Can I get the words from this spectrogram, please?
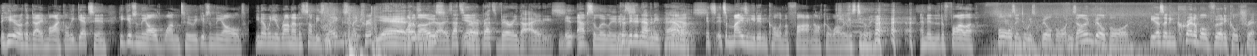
the hero of the day, Michael, he gets in. He gives him the old one-two. He gives him the old, you know, when you run under somebody's legs and they trip. Yeah, one of those. the days. That's yeah. very, that's very the 80s. It- absolutely, it because he didn't have any Yeah. powers. It's it's amazing he didn't call him a fart knocker while he was doing it. and then the defiler falls into his billboard, his own billboard. He does an incredible vertical trip,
